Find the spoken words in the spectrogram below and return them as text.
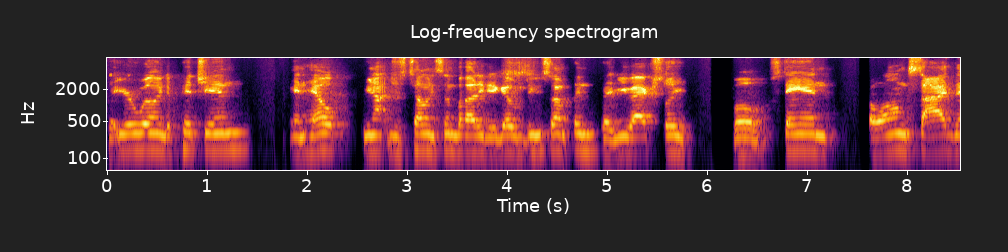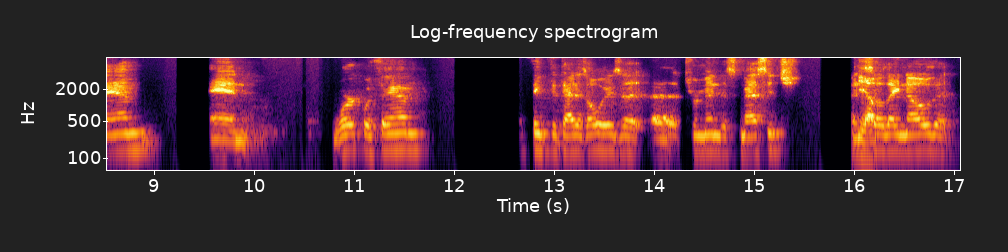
that you're willing to pitch in and help. You're not just telling somebody to go do something, that you actually will stand alongside them and work with them. I think that that is always a, a tremendous message. And yep. so they know that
